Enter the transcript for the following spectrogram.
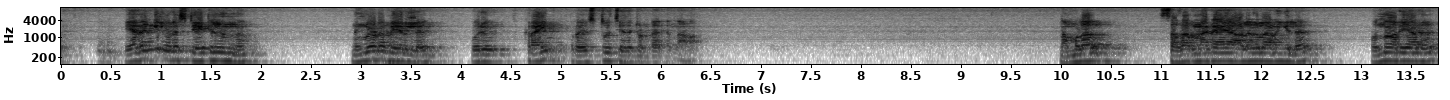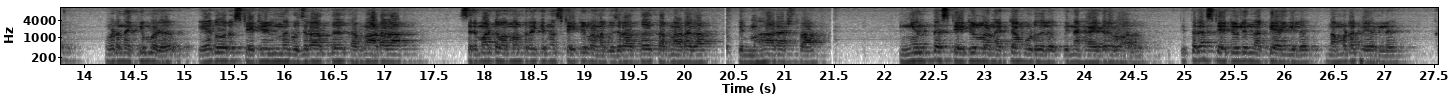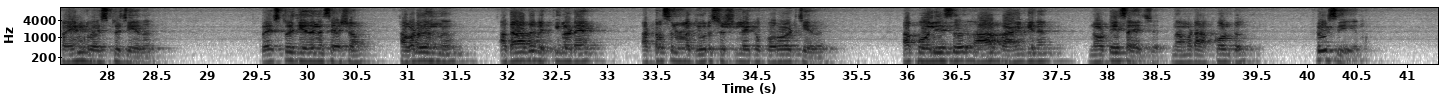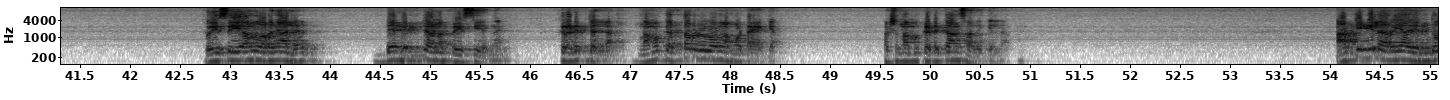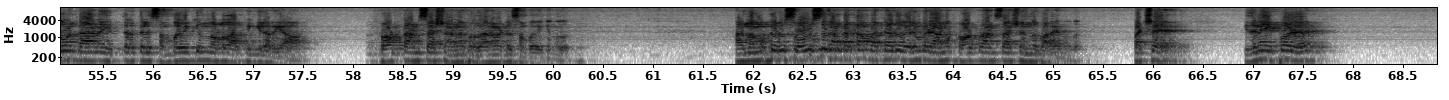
ഏതെങ്കിലും ഒരു സ്റ്റേറ്റിൽ നിന്ന് നിങ്ങളുടെ പേരിൽ ഒരു ക്രൈം രജിസ്റ്റർ ചെയ്തിട്ടുണ്ട് എന്നാണ്. നമ്മൾ സാധാരണക്കായ ആളുകളാണെങ്കിൽ ഒന്നും അറിയാതെ ഇവിടെ നിൽക്കുമ്പോൾ ഏതോ ഒരു സ്റ്റേറ്റിൽ നിന്ന് ഗുജറാത്ത് കർണാടക സ്ഥിരമായിട്ട് വന്നുകൊണ്ടിരിക്കുന്ന സ്റ്റേറ്റുകളാണ് ഗുജറാത്ത് കർണാടക പിന്നെ മഹാരാഷ്ട്ര. ഇങ്ങനത്തെ സ്റ്റേറ്റുകളാണ് ഏറ്റവും കൂടുതൽ പിന്നെ ഹൈദരാബാദ് ഇത്തരം സ്റ്റേറ്റുകളിൽ നിന്നൊക്കെയാണെങ്കിൽ നമ്മുടെ പേരിൽ ക്രൈം രജിസ്റ്റർ ചെയ്ത് രജിസ്റ്റർ ചെയ്തതിന് ശേഷം അവിടെ നിന്ന് അതാത് വ്യക്തികളുടെ അഡ്രസ്സിലുള്ള ജൂറിസ്ട്രിക്ഷനിലേക്ക് ഫോർവേഡ് ചെയ്ത് ആ പോലീസ് ആ ബാങ്കിന് നോട്ടീസ് അയച്ച് നമ്മുടെ അക്കൗണ്ട് ഫ്രീസ് ചെയ്യുന്നു. ഫ്രീസ് ചെയ്യുക എന്ന് പറഞ്ഞാൽ ഡെബിറ്റ് ആണ് ഫ്രീസ് ചെയ്യുന്നത് ക്രെഡിറ്റ് അല്ല. നമുക്ക് എത്ര രൂപകൾ അങ്ങോട്ട് അയക്കാം. പക്ഷെ നമുക്ക് എടുക്കാൻ സാധിക്കില്ല. ആർക്കെങ്കിലും അറിയാം എന്തുകൊണ്ടാണ് ഇത്തരത്തിൽ സംഭവിക്കുന്നുള്ളത് ആർക്കെങ്കിലും അറിയാമോ ഫ്രോഡ് ട്രാൻസാക്ഷൻ ആണ് പ്രധാനമായിട്ടും സംഭവിക്കുന്നത്. അത് നമുക്കൊരു സോഴ്സ് കണ്ടെത്താൻ പറ്റാതെ വരുമ്പോഴാണ് ഫ്രോഡ് ട്രാൻസാക്ഷൻ എന്ന് പറയുന്നത്. പക്ഷേ ഇതിനെ ഇപ്പോൾ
